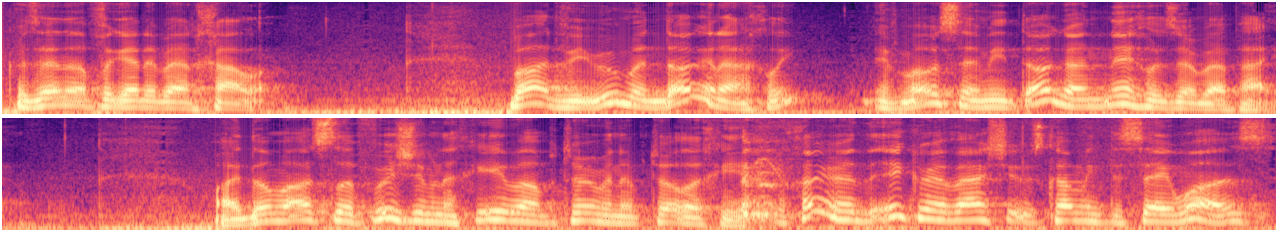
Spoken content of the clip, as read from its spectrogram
Because then they'll forget about challah. But v'ruben dagan achli, if them eat dagan, nechlizer b'apai. Why don't asla frishim nechiva abturmin abtur The ikra of Ashi was coming to say was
